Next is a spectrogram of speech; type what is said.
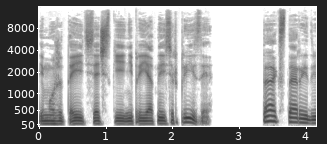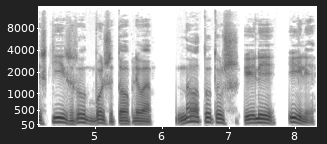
и может таить всяческие неприятные сюрпризы. Так старые движки жрут больше топлива, но тут уж или-или.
